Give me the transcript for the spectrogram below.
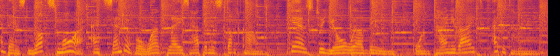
And there's lots more at centerforworkplacehappiness.com. Here's to your well being, one tiny bite at a time.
